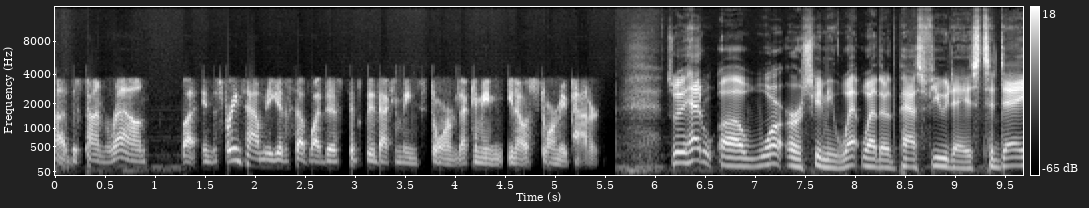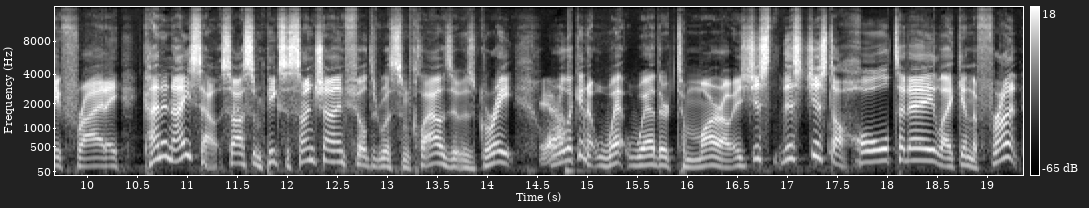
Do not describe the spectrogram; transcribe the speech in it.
uh, this time around. But in the springtime, when you get a stuff like this, typically that can mean storm. That can mean you know a stormy pattern. So we had uh, war, or excuse me, wet weather the past few days. Today, Friday, kind of nice out. Saw some peaks of sunshine filtered with some clouds. It was great. Yeah. We're looking at wet weather tomorrow. Is just this just a hole today, like in the front,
